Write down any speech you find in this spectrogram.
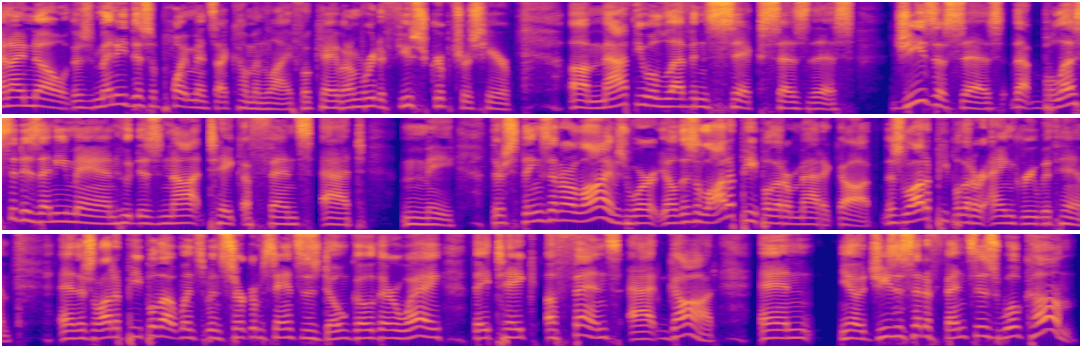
And I know there's many disappointments that come in life, okay? But I'm gonna read a few scriptures here. Uh, Matthew 11, 6 says this. Jesus says that blessed is any man who does not take offense at me. There's things in our lives where, you know, there's a lot of people that are mad at God. There's a lot of people that are angry with him. And there's a lot of people that when, when circumstances don't go their way, they take offense at God. And, you know, Jesus said offenses will come.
